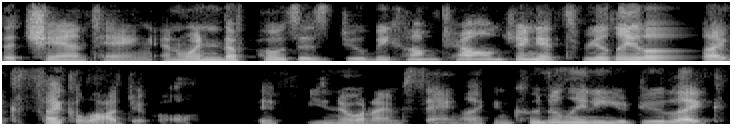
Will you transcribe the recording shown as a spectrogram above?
the chanting. And when the poses do become challenging, it's really like psychological, if you know what I'm saying. Like in Kundalini, you do like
